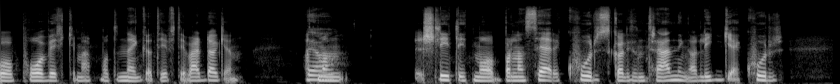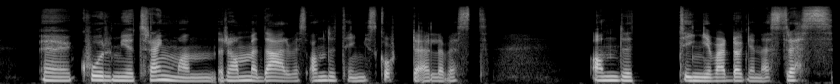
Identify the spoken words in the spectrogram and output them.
og påvirker meg på en måte negativt i hverdagen. At Ja. man sliter litt med å balansere hvor skal liksom treninga ligge, hvor, eh, hvor mye trenger man ramme der hvis andre ting skorter, eller hvis andre ting i hverdagen er stress,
